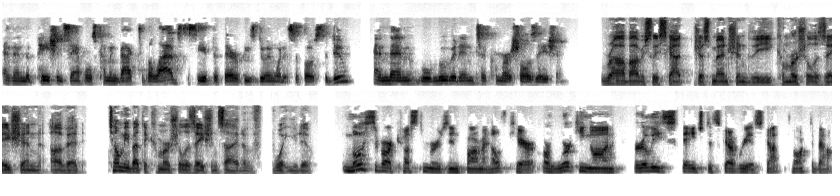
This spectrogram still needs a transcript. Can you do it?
And then the patient samples coming back to the labs to see if the therapy is doing what it's supposed to do. And then we'll move it into commercialization. Rob, obviously, Scott just mentioned the commercialization of it. Tell me about the commercialization side of what you do. Most of our customers in pharma healthcare are working on early stage discovery, as Scott talked about,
